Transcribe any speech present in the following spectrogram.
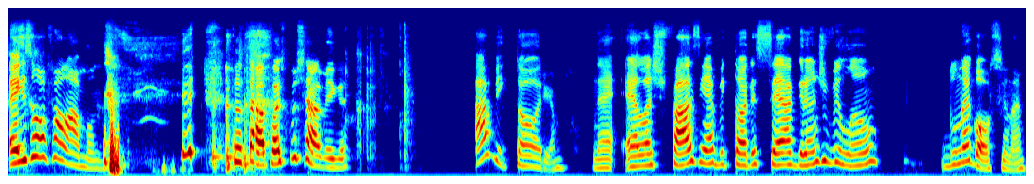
É isso que eu vou falar, mano. então tá, pode puxar, amiga. A Victoria, né? Elas fazem a Victoria ser a grande vilã do negócio, né?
